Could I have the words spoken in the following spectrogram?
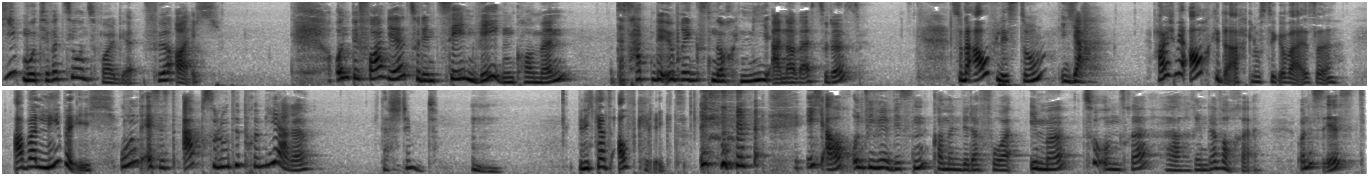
Die Motivationsfolge für euch. Und bevor wir zu den zehn Wegen kommen, das hatten wir übrigens noch nie, Anna, weißt du das? So eine Auflistung? Ja. Habe ich mir auch gedacht, lustigerweise. Aber liebe ich. Und es ist absolute Premiere. Das stimmt. Mhm. Bin ich ganz aufgeregt. ich auch. Und wie wir wissen, kommen wir davor immer zu unserer Hörerin der Woche. Und es ist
